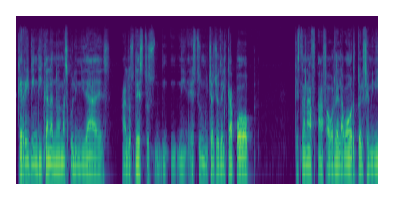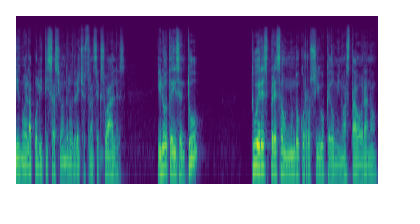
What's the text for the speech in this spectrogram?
que reivindican las nuevas masculinidades, a los de estos, estos muchachos del K-pop, que están a, favor del aborto, del feminismo, de la politización de los derechos transexuales. Y luego te dicen, tú, tú eres presa de un mundo corrosivo que dominó hasta ahora, ¿no?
